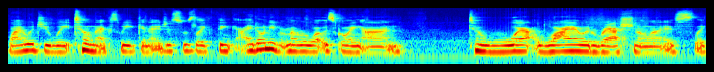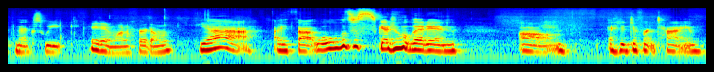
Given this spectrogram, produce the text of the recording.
why would you wait till next week and I just was like think I don't even remember what was going on to wh- why I would rationalize like next week. You didn't want to hurt him. Yeah, I thought, well, we'll just schedule that in um, at a different time.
